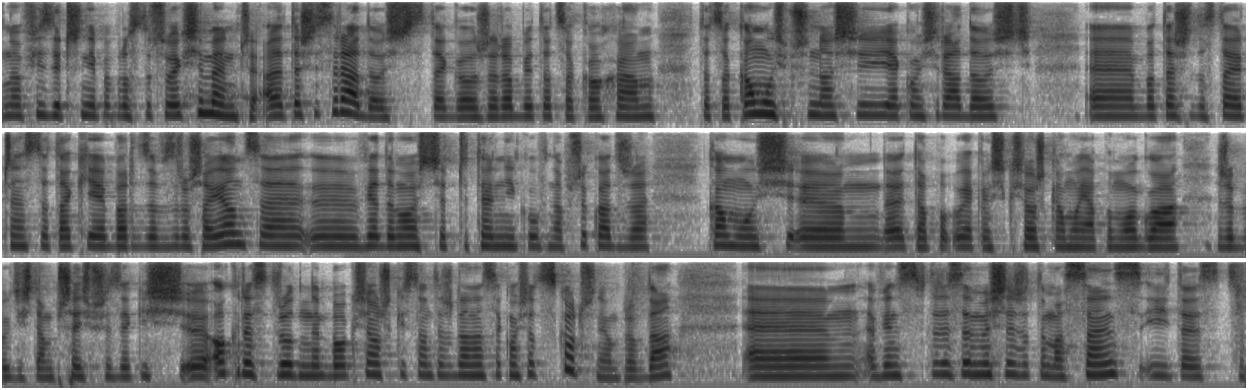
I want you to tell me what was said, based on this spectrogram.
no fizycznie po prostu człowiek się męczy, ale też jest radość z tego, że robię to, co kocham, to, co komuś przynosi jakąś radość, bo też dostaję często takie bardzo wzruszające e, wiadomości od czytelników, na przykład, że komuś to jakaś książka moja pomogła, żeby gdzieś tam przejść przez jakiś okres trudny, bo książki są też dla nas jakąś odskocznią, prawda? Więc wtedy sobie myślę, że to ma sens i to jest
